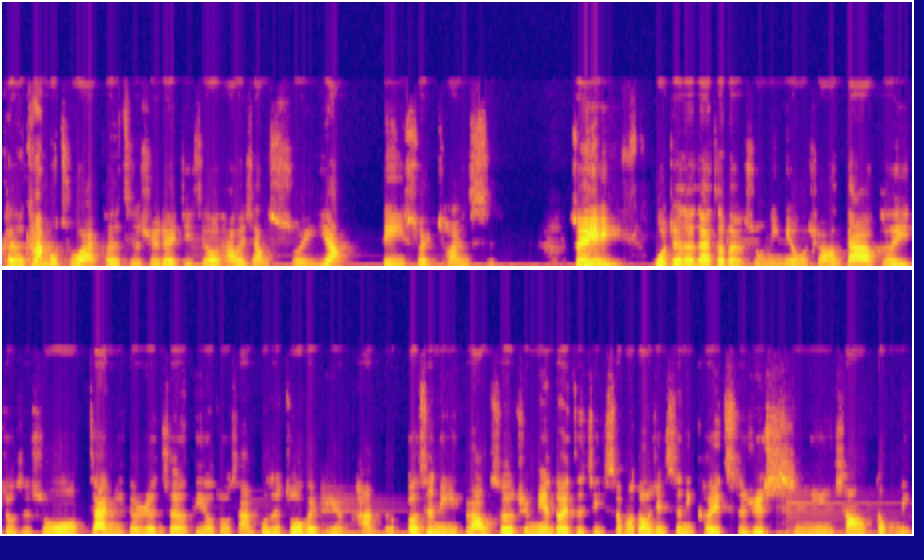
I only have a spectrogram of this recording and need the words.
可能看不出来，可是持续累积之后，它会像水一样滴水穿石。所以。我觉得在这本书里面，我希望大家可以就是说，在你的人生的第二座山，不是做给别人看的，而是你老实去面对自己，什么东西是你可以持续十年以上的动力，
